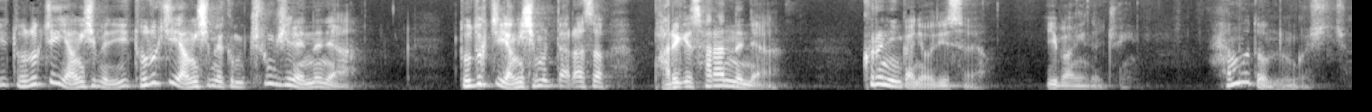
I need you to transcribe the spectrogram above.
어? 이 도덕적 양심에 이 도덕적 양심에 그럼 충실했느냐? 도덕적 양심을 따라서 바르게 살았느냐? 그런 인간이 어디 있어요? 이방인들 중에 아무도 없는 것이죠.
